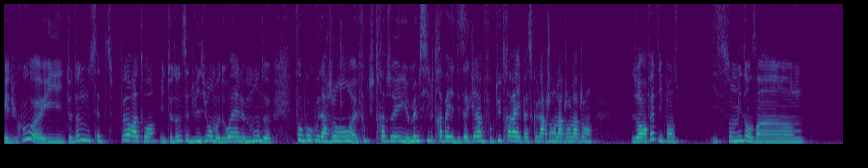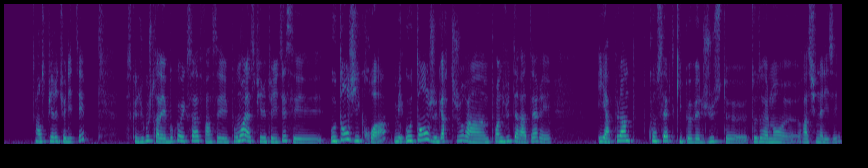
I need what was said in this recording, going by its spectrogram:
Et du coup, euh, ils te donnent cette peur à toi. Ils te donnent cette vision en mode ouais, le monde, il faut beaucoup d'argent, il faut que tu travailles, même si le travail est désagréable, il faut que tu travailles parce que l'argent, l'argent, l'argent. Genre, en fait, ils pensent. Ils se sont mis dans un. en spiritualité. Parce que du coup, je travaille beaucoup avec ça. Enfin, c'est pour moi la spiritualité, c'est autant j'y crois, mais autant je garde toujours un point de vue terre à terre et il y a plein de concepts qui peuvent être juste euh, totalement euh, rationalisés.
